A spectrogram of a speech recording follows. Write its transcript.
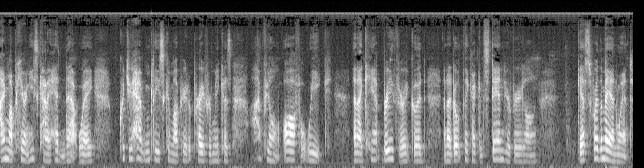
I'm up here and he's kind of heading that way. Could you have him please come up here to pray for me? Because I'm feeling awful weak and I can't breathe very good and I don't think I can stand here very long. Guess where the man went?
